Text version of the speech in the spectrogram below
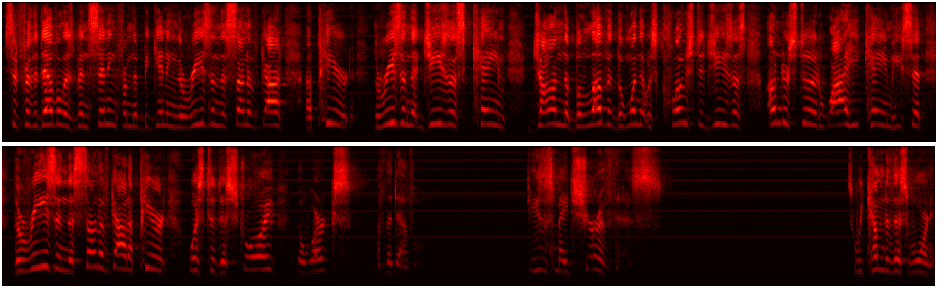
He said, For the devil has been sinning from the beginning. The reason the Son of God appeared, the reason that Jesus came, John the beloved, the one that was close to Jesus, understood why he came. He said, The reason the Son of God appeared was to destroy the works of the devil. Jesus made sure of this. So we come to this warning.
